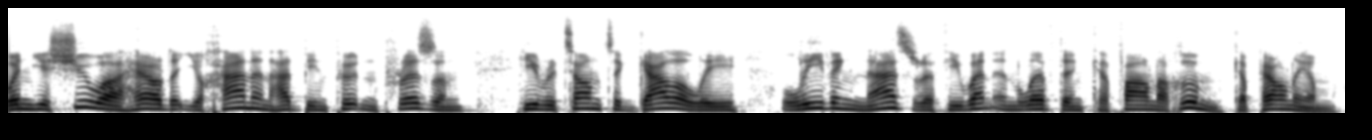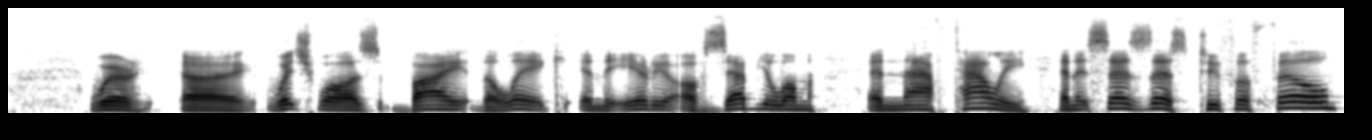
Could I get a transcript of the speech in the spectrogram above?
when Yeshua heard that Yohanan had been put in prison, he returned to Galilee. Leaving Nazareth, he went and lived in Capernaum, Capernaum, where uh, which was by the lake in the area of Zebulun and Naphtali. And it says this to fulfill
